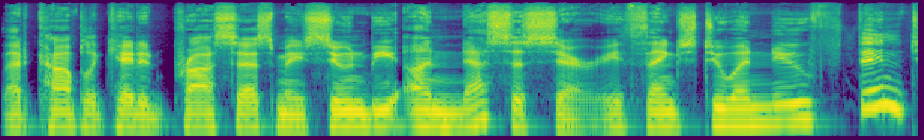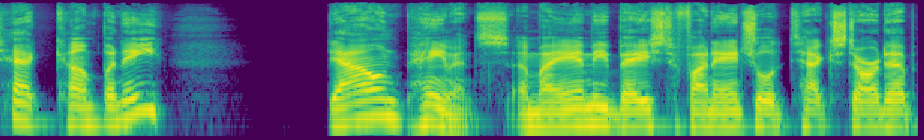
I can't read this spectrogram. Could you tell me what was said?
That complicated process may soon be unnecessary thanks to a new fintech company. Downpayments, a Miami based financial tech startup,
